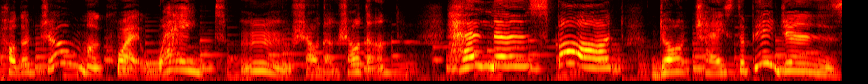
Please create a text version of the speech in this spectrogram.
跑得这么快，Wait，嗯，稍等稍等，Helen Spot，Don't chase the pigeons。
